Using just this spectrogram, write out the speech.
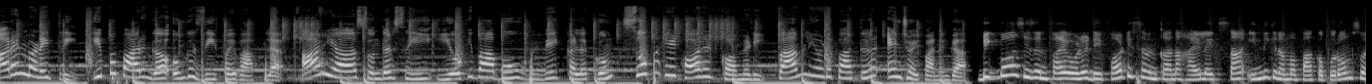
அரண்மனை த்ரீ. இப்ப பாருங்க உங்க ஜி ஃபைவ் ஆப்ல ஆர்யா சுந்தர் சி யோகி பாபு விவேக் கலக்கும் சூப்பர் ஹிட் ஹாரர் காமெடி ஃபேமிலியோட பார்த்து என்ஜாய் பண்ணுங்க. பிக் பாஸ் சீசன் ஃபைவோட டே ஃபார்ட்டி செவன்கான ஹைலைட்ஸ் தான் இன்னைக்கு நம்ம பார்க்க போறோம். ஸோ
